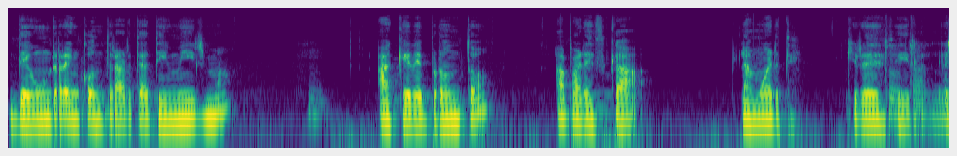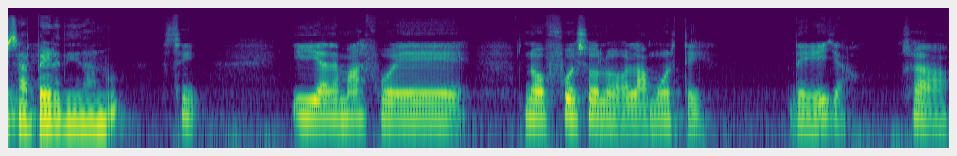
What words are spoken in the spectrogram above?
de un reencontrarte a ti misma, a que de pronto aparezca la muerte. Quiero decir, Totalmente. esa pérdida, ¿no? Sí. Y además fue no fue solo la muerte de ella, o sea,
